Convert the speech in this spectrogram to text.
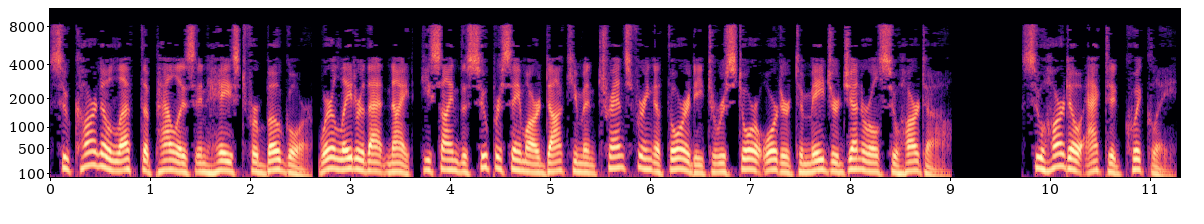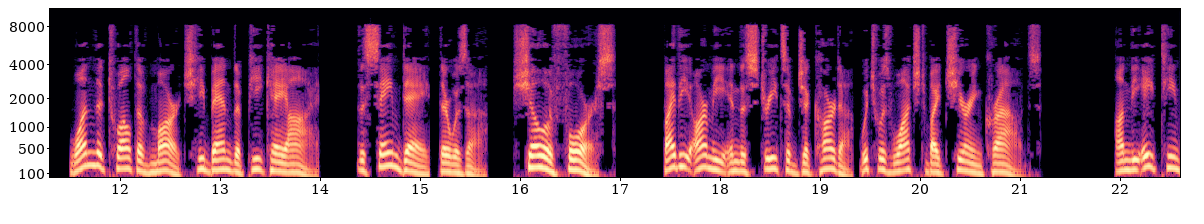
Sukarno left the palace in haste for Bogor, where later that night, he signed the Supersemar document transferring authority to restore order to Major General Suharto. Suharto acted quickly. On 12 March he banned the PKI. The same day, there was a «show of force» by the army in the streets of Jakarta, which was watched by cheering crowds. On 18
